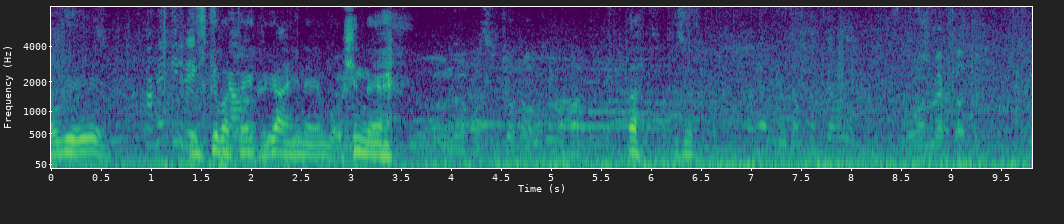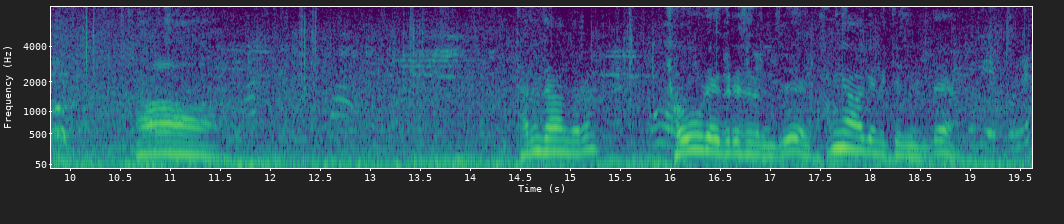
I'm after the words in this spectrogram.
여기 우습게 봤더니 그게 아니네. 멋있네 아 이쪽 아. 다른 사람들은 겨울에 그래서 그런지 황량하게 느껴지는데 여기 예쁘네.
